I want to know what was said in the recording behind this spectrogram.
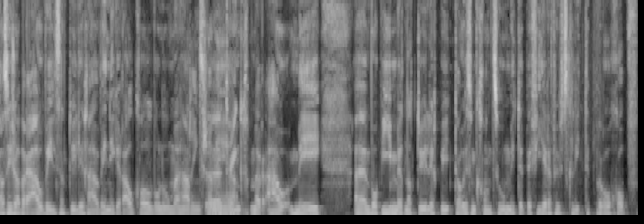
Das ist aber auch, weil es natürlich auch weniger Alkoholvolumen hat, äh, mehr, trinkt man auch mehr. Äh, wobei wir natürlich bei unserem Konsum mit etwa 54 Liter pro Kopf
